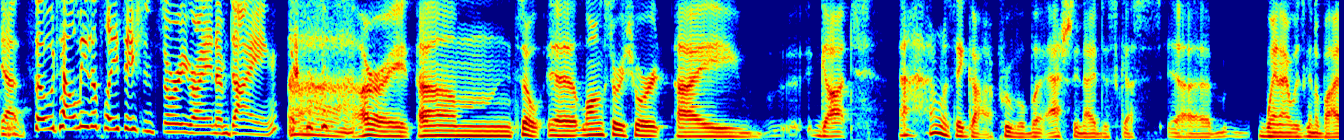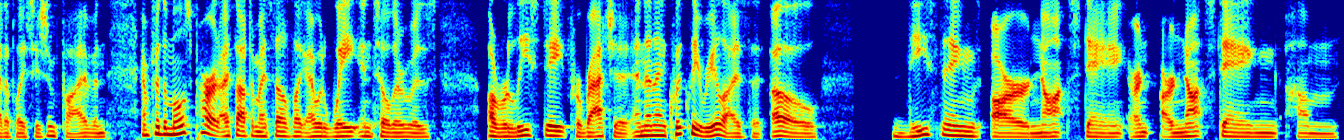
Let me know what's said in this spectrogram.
Yeah. So tell me the PlayStation story, Ryan. I'm dying. ah, all right. Um. So, uh, long story short, I got. I don't want to say got approval, but Ashley and I discussed uh, when I was going to buy the PlayStation Five, and and for the most part, I thought to myself like I would wait until there was a release date for Ratchet, and then I quickly realized that oh, these things are not staying are are not staying um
